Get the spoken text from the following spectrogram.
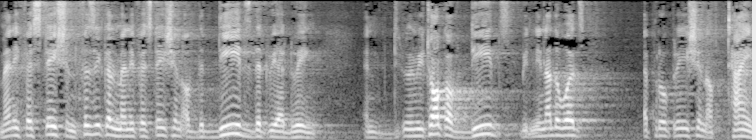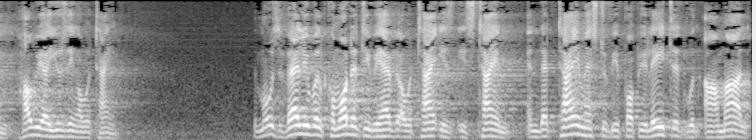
manifestation, physical manifestation of the deeds that we are doing. And when we talk of deeds, in other words, appropriation of time, how we are using our time. The most valuable commodity we have our time is, is time. And that time has to be populated with amal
